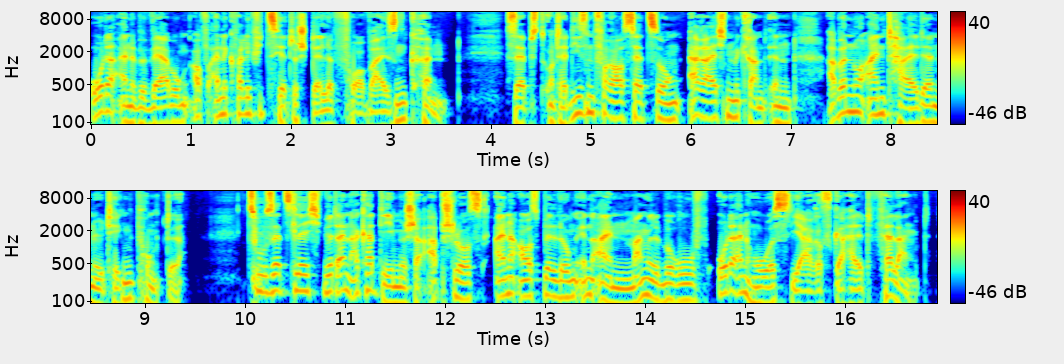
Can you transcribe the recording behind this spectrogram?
oder eine Bewerbung auf eine qualifizierte Stelle vorweisen können. Selbst unter diesen Voraussetzungen erreichen MigrantInnen aber nur einen Teil der nötigen Punkte. Zusätzlich wird ein akademischer Abschluss, eine Ausbildung in einen Mangelberuf oder ein hohes Jahresgehalt verlangt.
